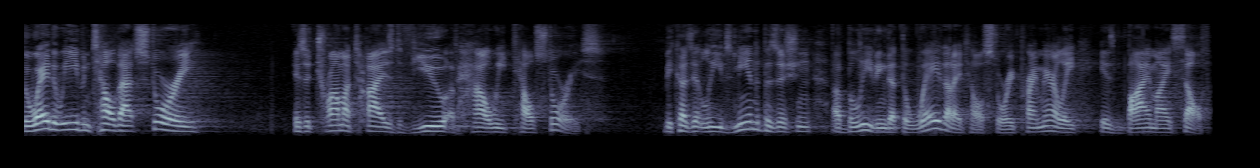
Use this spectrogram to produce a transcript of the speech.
The way that we even tell that story is a traumatized view of how we tell stories because it leaves me in the position of believing that the way that I tell a story primarily is by myself.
